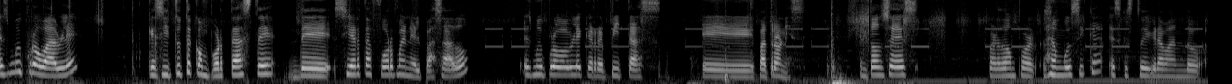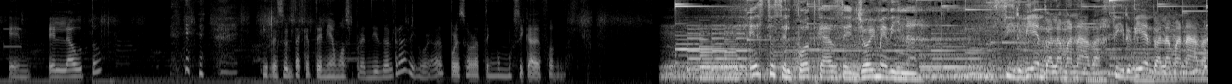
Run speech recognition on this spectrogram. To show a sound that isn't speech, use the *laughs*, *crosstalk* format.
es muy probable que si tú te comportaste de cierta forma en el pasado, es muy probable que repitas eh, patrones. Entonces, perdón por *laughs* la música, es que estoy grabando en el auto *laughs* y resulta que teníamos prendido el radio, ¿verdad? Por eso ahora tengo música de fondo. Este es el podcast de Joy Medina. Sirviendo a la manada, sirviendo a la manada.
